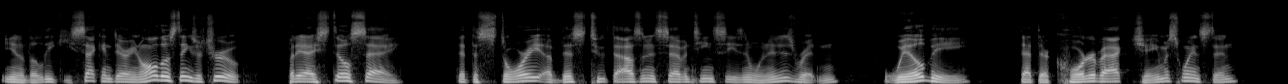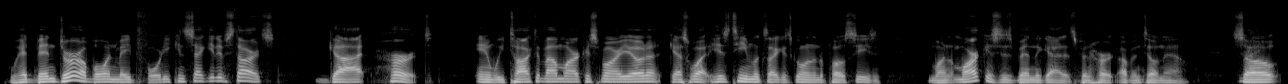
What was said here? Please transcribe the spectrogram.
you know the leaky secondary, and all those things are true. But I still say that the story of this 2017 season, when it is written, will be that their quarterback Jameis Winston, who had been durable and made 40 consecutive starts, got hurt. And we talked about Marcus Mariota. Guess what? His team looks like it's going in the postseason. Mar- Marcus has been the guy that's been hurt up until now. So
